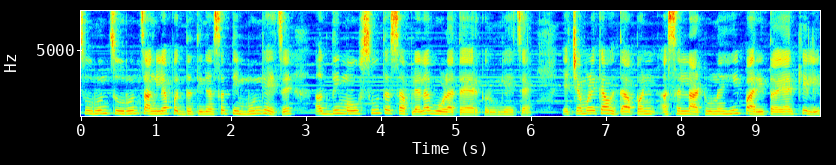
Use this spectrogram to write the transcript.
चुरून चुरून चांगल्या पद्धतीने असं तिंबून घ्यायचं आहे अगदी मऊसूत असं आपल्याला गोळा तयार करून घ्यायचा आहे याच्यामुळे काय होतं आपण असं लाटूनही पारी तयार केली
